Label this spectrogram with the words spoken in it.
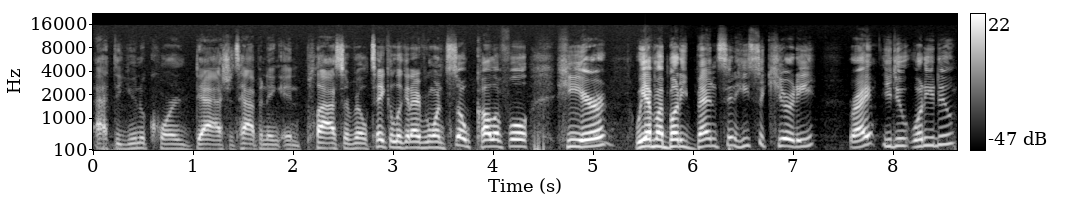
at the Unicorn Dash. It's happening in Placerville. Take a look at everyone. So colorful here. We have my buddy Benson. He's security, right? You do, what do you do?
